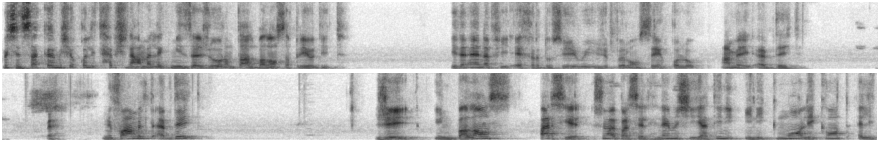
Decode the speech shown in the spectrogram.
باش نسكر مش يقول لي تحبش نعمل لك ميزاجور نتاع البالونس بريوديت اذا انا في اخر دوسي وي جو بو لونسي نقول له اعمل لي ابديت Une fois que update, j'ai une balance partielle. Je suis pas partielle. Je uniquement les comptes qui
